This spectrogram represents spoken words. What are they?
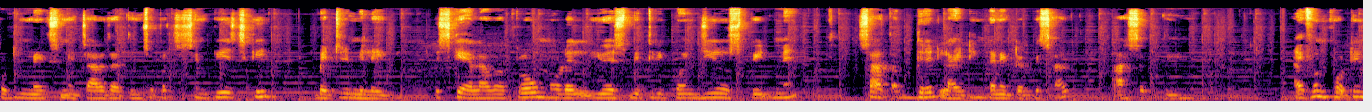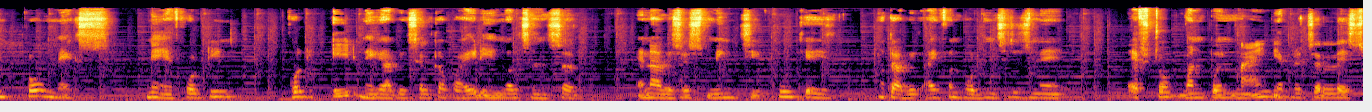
14 मैक्स में चार हज़ार तीन सौ पच्चीस एम पी एच की बैटरी मिलेगी। इसके अलावा pro model U S B three point zero speed में साथ अपग्रेड लाइटिंग कनेक्टर के साथ आ सकती है। आईफोन 14 प्रो मैक्स ने 14 48 मेगापिक्सल का wide angle sensor analysis Ming Chi Kuo के मुताबिक आईफोन 14 सीरीज़ में एफ़ स्टॉप 1.9 एपरेचर लेस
